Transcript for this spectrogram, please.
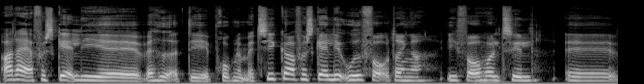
og der er forskellige, øh, hvad hedder det, problematikker og forskellige udfordringer i forhold mm. til øh,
